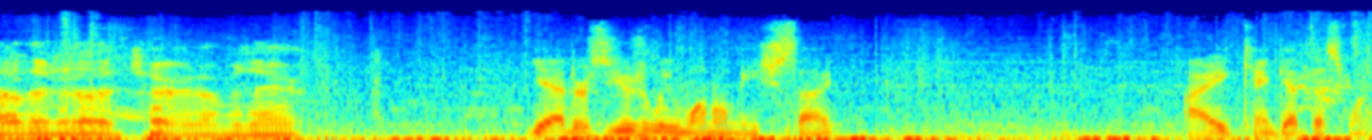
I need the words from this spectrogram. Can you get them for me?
Oh, there's another turret over there. Yeah, there's usually one on each side. I can't get this one.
